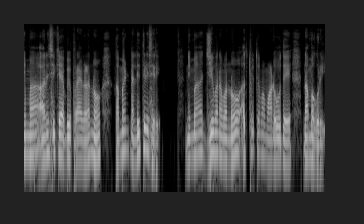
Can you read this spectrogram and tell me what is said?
ನಿಮ್ಮ ಅನಿಸಿಕೆ ಅಭಿಪ್ರಾಯಗಳನ್ನು ಕಮೆಂಟ್ನಲ್ಲಿ ತಿಳಿಸಿರಿ. ನಿಮ್ಮ ಜೀವನವನ್ನು ಅತ್ಯುತ್ತಮ ಮಾಡುವುದೇ ನಮ್ಮ ಗುರಿ.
